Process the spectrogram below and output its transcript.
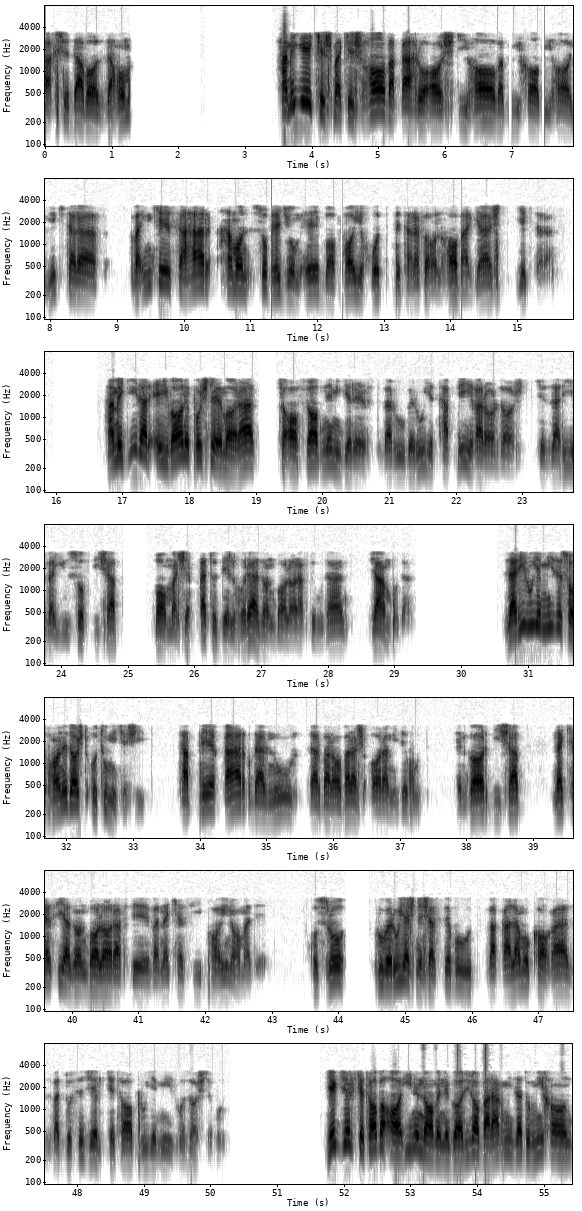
بخش دوازدهم. همه کشمکش ها و قهر و آشتی ها و بیخوابی ها یک طرف و اینکه سحر همان صبح جمعه با پای خود به طرف آنها برگشت یک طرف. همگی در ایوان پشت امارت که آفتاب نمی گرفت و روبروی تپهای قرار داشت که زری و یوسف دیشب با مشقت و دلهوره از آن بالا رفته بودند جمع بودند. زری روی میز صبحانه داشت اتو می‌کشید. تپه غرق در نور در برابرش آرمیده بود. انگار دیشب نه کسی از آن بالا رفته و نه کسی پایین آمده. خسرو روبرویش نشسته بود و قلم و کاغذ و دو سه جلد کتاب روی میز گذاشته بود. یک جلد کتاب آین نامنگاری را ورق می‌زد و می‌خواند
